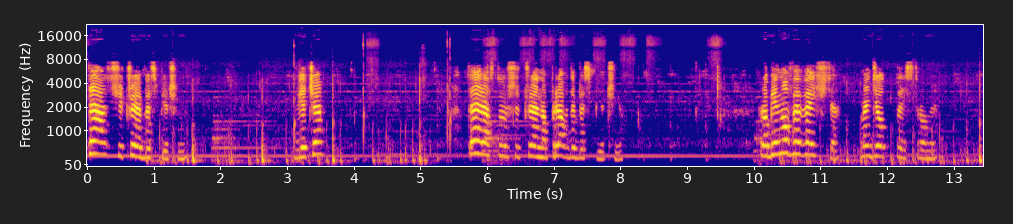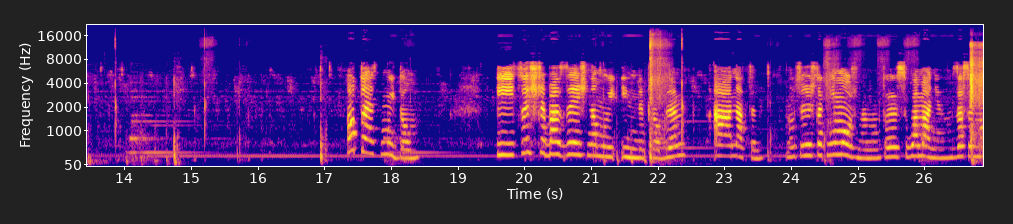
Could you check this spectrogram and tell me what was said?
Teraz się czuję bezpiecznie. Wiecie? Teraz to już się czuję naprawdę bezpiecznie. Robię nowe wejście. Będzie od tej strony. Oto jest mój dom. I coś trzeba zejść na mój inny problem. a na ten. No przecież tak nie można, no to jest łamanie no, zasad no,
